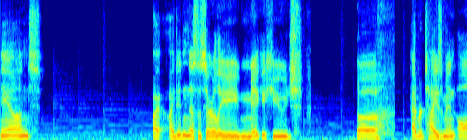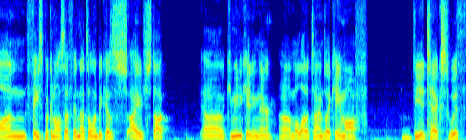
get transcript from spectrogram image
and I I didn't necessarily make a huge uh, advertisement on Facebook and all that stuff, and that's only because I've stopped uh, communicating there. Um, a lot of times I came off via text with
